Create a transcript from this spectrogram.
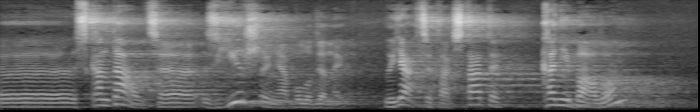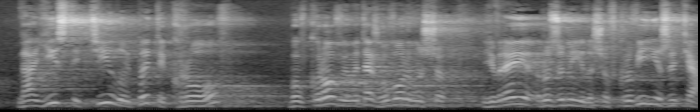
е, скандал, це згіршення було для них. Ну як це так? Стати канібалом, да, їсти тіло і пити кров, бо в крові ми теж говоримо, що євреї розуміли, що в крові є життя.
